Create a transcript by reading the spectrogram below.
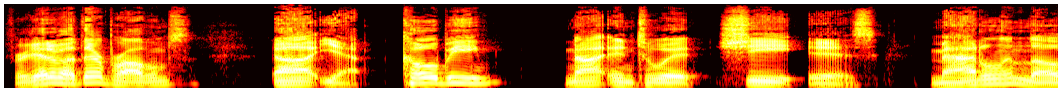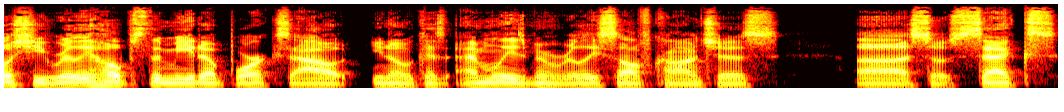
Forget about their problems. Uh, yeah. Kobe, not into it. She is. Madeline, though, she really hopes the meetup works out, you know, because Emily's been really self conscious. Uh, so sex,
